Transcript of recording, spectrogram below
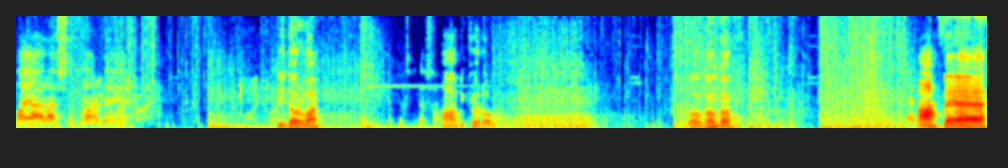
Bayağı rushladılar B'ye. Bir door var. Abi kör oldu. Go go go. Ah be.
